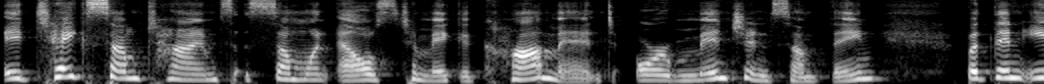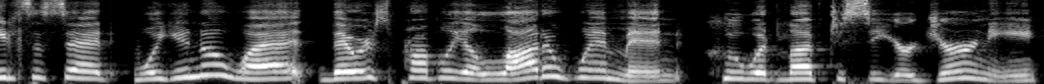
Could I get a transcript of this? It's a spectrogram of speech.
it takes sometimes someone else to make a comment or mention something. But then Ilsa said, Well, you know what? There is probably a lot of women who would love to see your journey.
